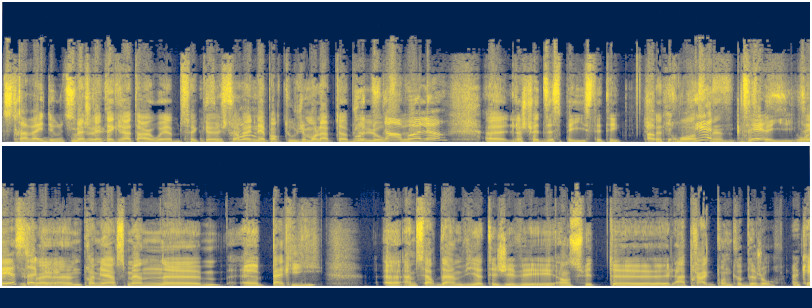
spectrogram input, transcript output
tu travailles d'où tu Ben, je veux. suis intégrateur web, c'est que je ça. travaille n'importe où. J'ai mon laptop, Où je tu l'ouvre. t'en vas, là? Euh, là, je fais 10 pays cet été. Je fais trois 10, semaines. 10, 10, pays. 10, Ouais. Je fais. Une première semaine, euh, euh, Paris, euh, Amsterdam via TGV, ensuite euh, à Prague pour une couple de jours. OK.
